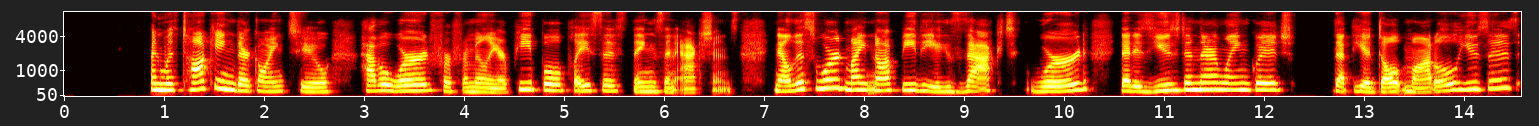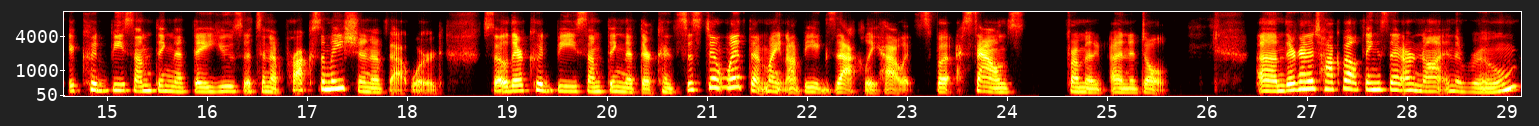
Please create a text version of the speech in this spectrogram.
And with talking, they're going to have a word for familiar people, places, things, and actions. Now, this word might not be the exact word that is used in their language, that the adult model uses. It could be something that they use that's an approximation of that word. So there could be something that they're consistent with that might not be exactly how it sounds from a, an adult. Um, they're going to talk about things that are not in the room,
